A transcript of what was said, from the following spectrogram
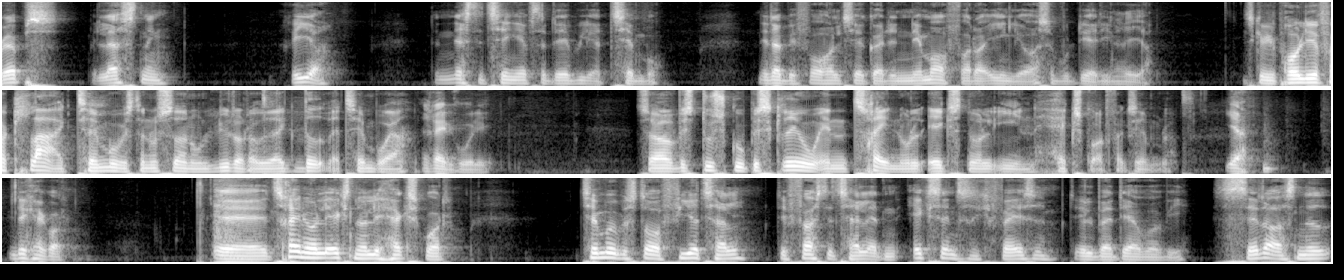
reps, belastning, riger, den næste ting efter det bliver tempo. Netop i forhold til at gøre det nemmere for dig egentlig også at vurdere dine riger. Skal vi prøve lige at forklare et tempo, hvis der nu sidder nogle lytter derude, og ikke ved, hvad tempo er? En rigtig god idé. Så hvis du skulle beskrive en 3-0 x0 i en hack squat for eksempel. Ja, det kan jeg godt. Øh, 3-0 x0 i hack squat. Tempoet består af fire tal. Det første tal er den ekscentriske fase. Det vil være der, hvor vi sætter os ned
